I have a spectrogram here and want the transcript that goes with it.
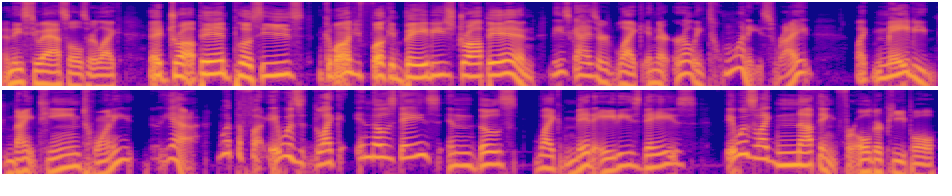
And these two assholes are like, Hey, drop in, pussies. Come on, you fucking babies, drop in. These guys are like in their early 20s, right? Like maybe 19, 20. Yeah. What the fuck? It was like in those days, in those like mid 80s days, it was like nothing for older people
